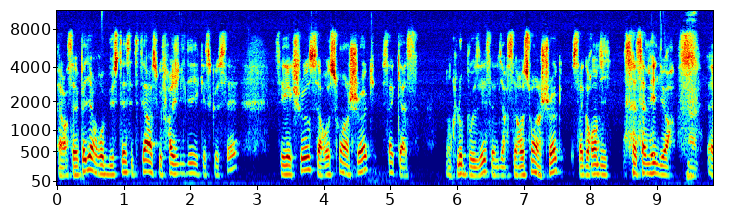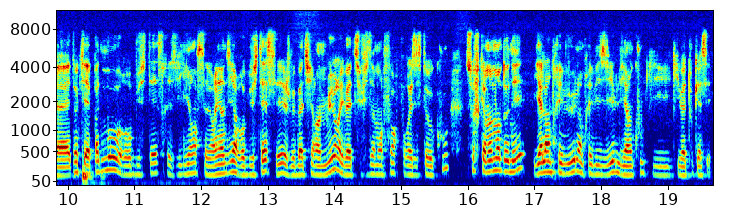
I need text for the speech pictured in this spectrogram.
Alors, ça ne veut pas dire robustesse, etc. Parce que fragilité, qu'est-ce que c'est? C'est quelque chose, ça reçoit un choc, ça casse. Donc l'opposé, ça veut dire ça reçoit un choc, ça grandit, ça s'améliore. Euh, donc il n'y a pas de mot robustesse, résilience, ça veut rien dire. Robustesse, c'est je vais bâtir un mur, il va être suffisamment fort pour résister au coup. Sauf qu'à un moment donné, il y a l'imprévu, l'imprévisible, il y a un coup qui, qui va tout casser.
